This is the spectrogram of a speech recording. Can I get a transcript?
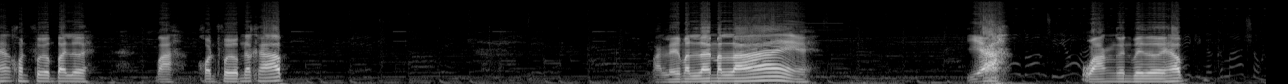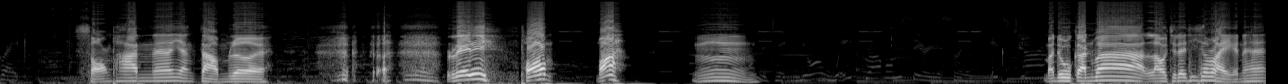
ฮะคอนเฟิร์มไปเลยมาคอนเฟิร์มนะครับมาเลยมาเลยมาเลยอย่าวางเงินไปเลยครับสองพันนะอย่างต่ำเลยเรดี้พร้อมมาอืม มาดูกันว่าเราจะได้ที่เท่าไหร่กันนะฮะ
